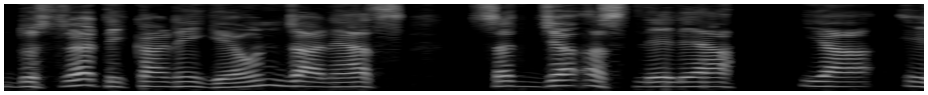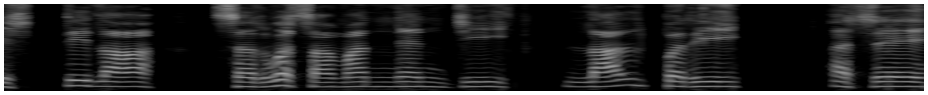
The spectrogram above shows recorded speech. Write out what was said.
दुसऱ्या ठिकाणी घेऊन जाण्यास सज्ज असलेल्या या एस टीला सर्वसामान्यांची लालपरी असे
